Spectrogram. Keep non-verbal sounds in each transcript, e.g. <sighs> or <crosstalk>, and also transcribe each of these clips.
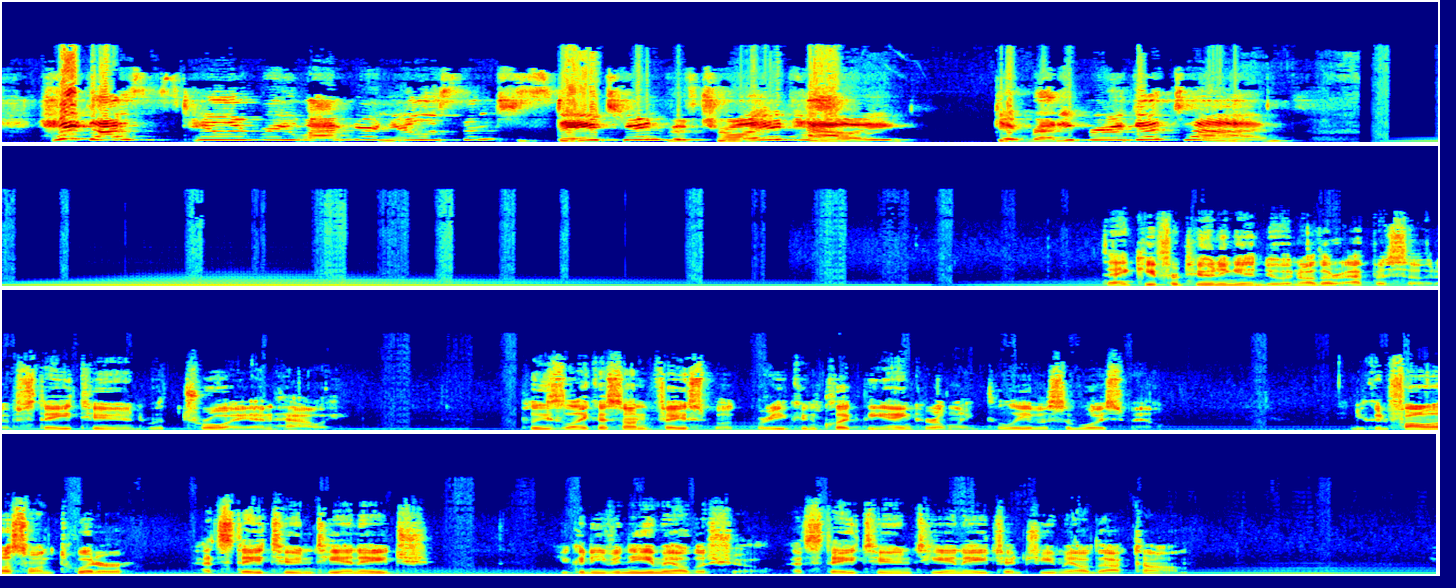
Hey guys, it's Taylor Marie Wagner, and you're listening to Stay Tuned with Troy and Howie. Get ready for a good time. Thank you for tuning in to another episode of Stay Tuned with Troy and Howie. Please like us on Facebook, where you can click the anchor link to leave us a voicemail. You can follow us on Twitter at StayTunedTNH. You can even email the show at StayTunedTNH at gmail.com.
